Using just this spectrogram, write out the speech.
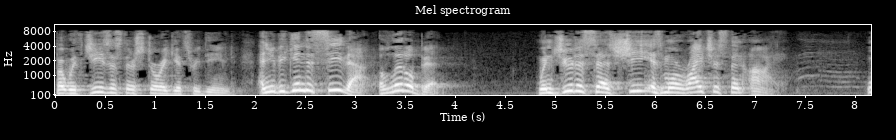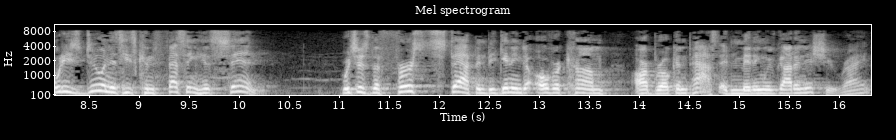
But with Jesus, their story gets redeemed. And you begin to see that a little bit. When Judah says, She is more righteous than I, what he's doing is he's confessing his sin, which is the first step in beginning to overcome our broken past, admitting we've got an issue, right?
